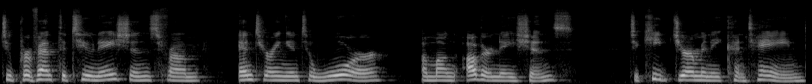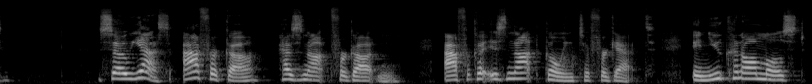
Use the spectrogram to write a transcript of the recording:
to prevent the two nations from entering into war among other nations to keep Germany contained. So, yes, Africa has not forgotten. Africa is not going to forget. And you can almost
